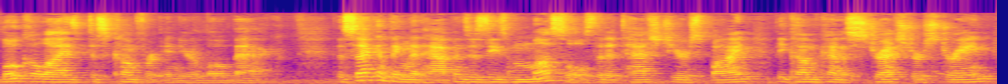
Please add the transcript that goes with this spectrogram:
localized discomfort in your low back. The second thing that happens is these muscles that attach to your spine become kind of stretched or strained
